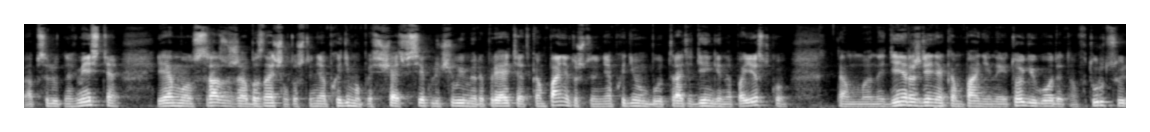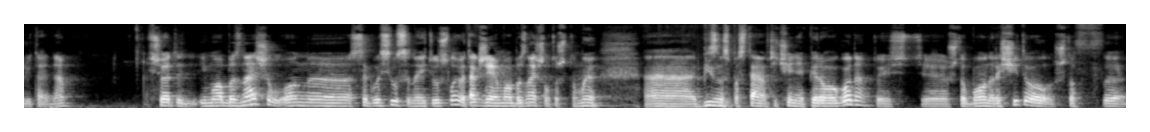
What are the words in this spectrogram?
абсолютно вместе. Я ему сразу же обозначил то, что необходимо посещать все ключевые мероприятия от компании, то, что необходимо будет тратить деньги на поездку, там, на день рождения компании, на итоге года, там, в Турцию летать, да, все это ему обозначил, он э, согласился на эти условия. Также я ему обозначил то, что мы э, бизнес поставим в течение первого года, то есть, э, чтобы он рассчитывал, что в, э,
